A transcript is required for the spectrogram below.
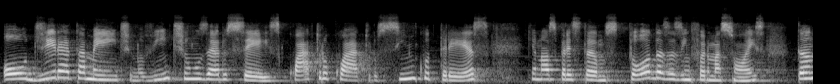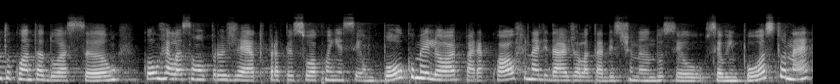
ou diretamente no 2106-4453 que nós prestamos todas as informações, tanto quanto a doação, com relação ao projeto, para a pessoa conhecer um pouco melhor para qual finalidade ela está destinando o seu, seu imposto, né?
